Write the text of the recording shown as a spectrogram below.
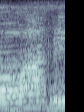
Oh, I see.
